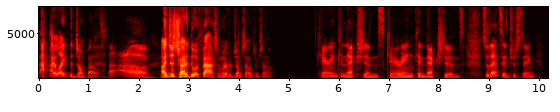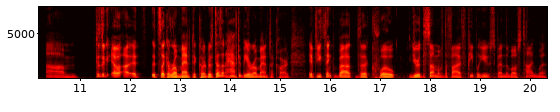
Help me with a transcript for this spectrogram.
I like the jump outs. oh. I just try to do it fast, and whatever jumps out, jumps out. Caring connections, caring connections. So that's interesting. Um, because it, uh, uh, it's it's like a romantic card, but it doesn't have to be a romantic card. If you think about the quote, "You're the sum of the five people you spend the most time with,"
